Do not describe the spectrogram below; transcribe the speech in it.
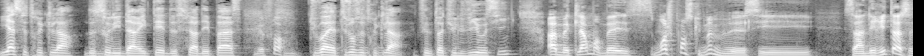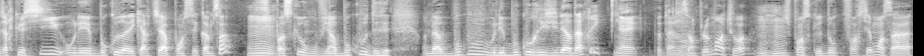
il y a ce truc-là de solidarité, de se faire des passes. Mais fort. Tu vois, il y a toujours ce truc-là. Toi, tu le vis aussi? Ah, mais clairement, mais moi je pense que même euh, c'est c'est un héritage. C'est-à-dire que si on est beaucoup dans les quartiers à penser comme ça, Mm. c'est parce qu'on vient beaucoup de, on a beaucoup, on est beaucoup originaire d'Afrique, Ouais, tout simplement, tu vois. Mhm. Je pense que donc forcément ça,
